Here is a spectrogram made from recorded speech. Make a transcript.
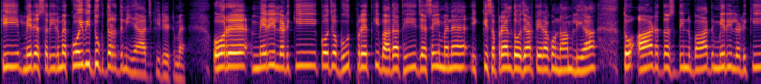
कि मेरे शरीर में कोई भी दुख दर्द नहीं है आज की डेट में। और मेरी लड़की को जो भूत प्रेत की बाधा थी, जैसे ही मैंने 21 अप्रैल 2013 को नाम लिया तो आठ दस दिन बाद मेरी लड़की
